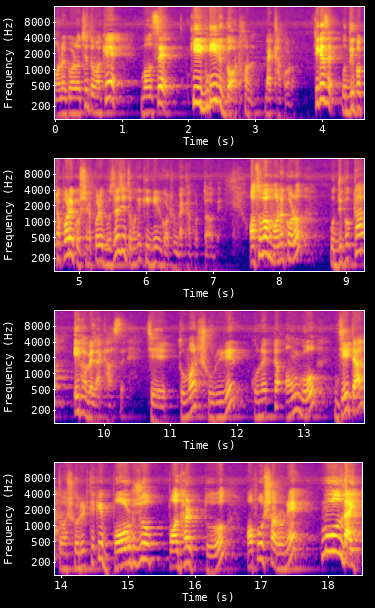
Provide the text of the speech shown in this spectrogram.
মনে করো হচ্ছে তোমাকে বলছে, কিডনির গঠন ব্যাখ্যা করো। ঠিক আছে? উদ্দীপকটা পড়ে কোশ্চেনটা পড়ে বুঝলে যে তোমাকে কিডনির গঠন ব্যাখ্যা করতে হবে। অথবা মনে করো, উদ্দীপকটা এইভাবে লেখা আছে যে, তোমার শরীরের কোনো একটা অঙ্গ যেটা তোমার শরীর থেকে বর্জ্য পদার্থ অপসারণে মূল দায়িত্ব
